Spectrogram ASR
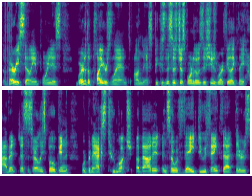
a very salient point: is where do the players land on this? Because this is just one of those issues where I feel like they haven't necessarily spoken or been asked too much about it. And so if they do think that there's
